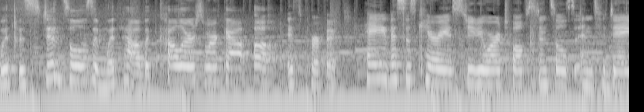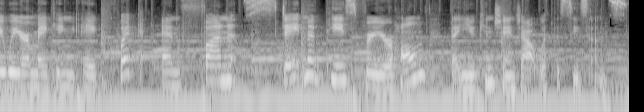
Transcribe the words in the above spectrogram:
with the stencils and with how the colors work out. Oh, it's perfect. Hey, this is Kari at Studio R12 Stencils, and today we are making a quick and fun statement piece for your home that you can change out with the seasons.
